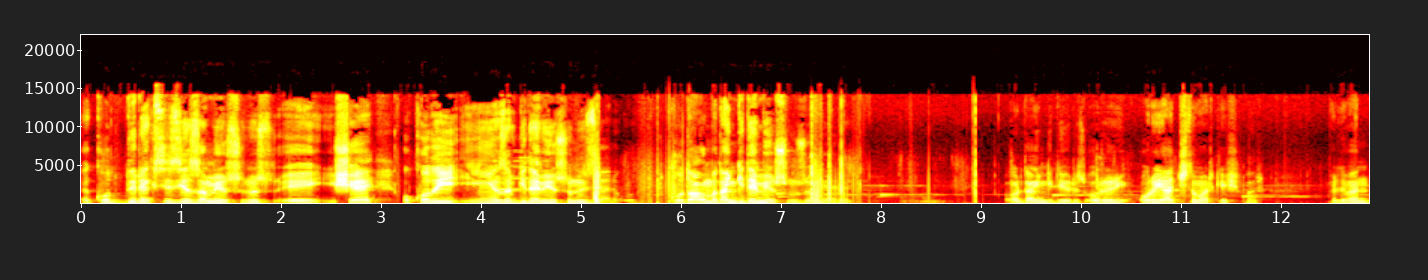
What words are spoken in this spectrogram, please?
e, kodu direkt siz yazamıyorsunuz. E, şey o kodu yazıp gidemiyorsunuz. Yani o kodu almadan gidemiyorsunuz oraya. Oradan gidiyoruz. Orayı orayı açtım arkadaşlar. Merdiven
